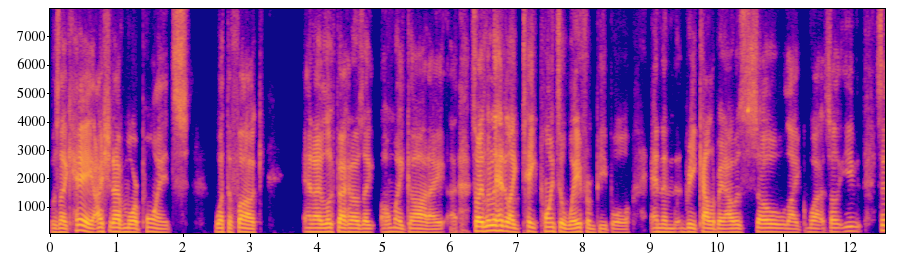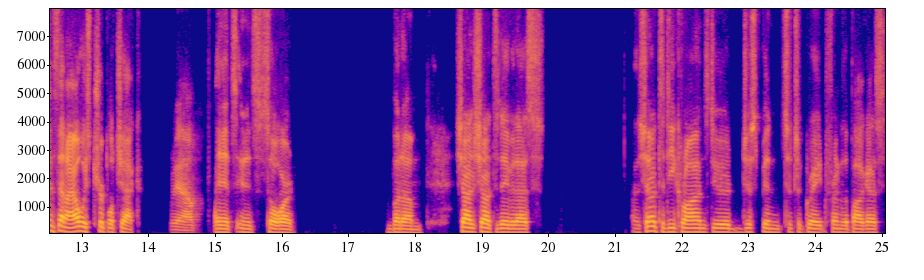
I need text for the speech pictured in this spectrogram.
was like, "Hey, I should have more points. What the fuck?" And I looked back and I was like, "Oh my god!" I so I literally had to like take points away from people and then recalibrate. I was so like, what? So even, since then, I always triple check, Yeah. and it's and it's so hard. But um, shout shout out to David S. Uh, Shout out to D Crons, dude. Just been such a great friend of the podcast.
